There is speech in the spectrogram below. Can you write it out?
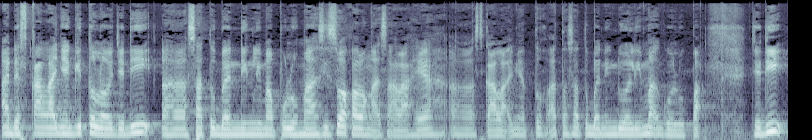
ada skalanya gitu loh jadi uh, satu banding 50 mahasiswa kalau nggak salah ya uh, skalanya tuh atau satu banding 25 gue lupa jadi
